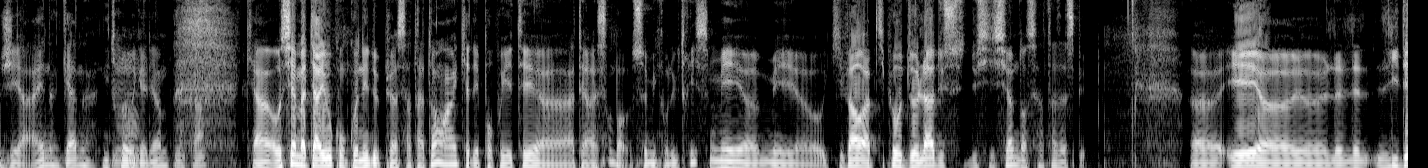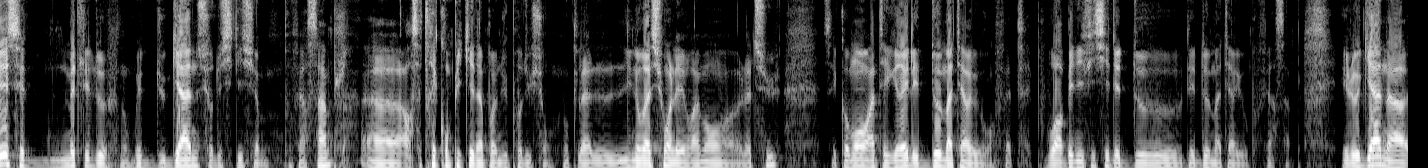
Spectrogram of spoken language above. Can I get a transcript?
G-A-N, GAN, nitrure de ah, gallium. Qui est aussi un matériau qu'on connaît depuis un certain temps, hein, qui a des propriétés euh, intéressantes, semi-conductrices, mais, euh, mais qui va un petit peu au-delà du, du silicium dans certains aspects. Euh, et euh, l'idée, c'est de mettre les deux, donc mettre du GAN sur du silicium, pour faire simple. Euh, alors c'est très compliqué d'un point de vue production. Donc l'innovation, elle est vraiment là-dessus. C'est comment intégrer les deux matériaux, en fait, pouvoir bénéficier des deux des deux matériaux, pour faire simple. Et le GAN a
